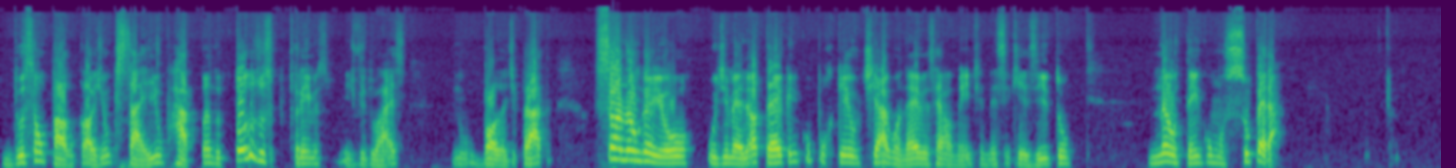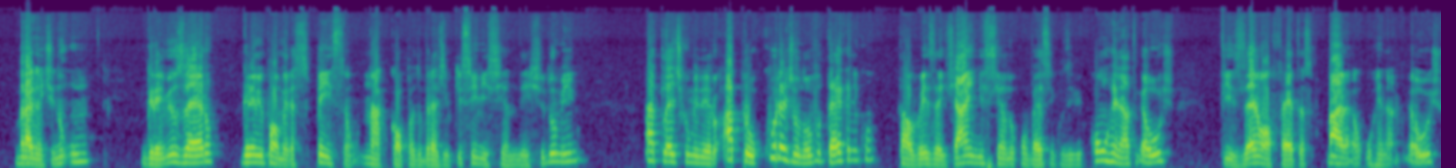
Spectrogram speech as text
do São Paulo. Claudinho que saiu rapando todos os prêmios individuais no Bola de Prata, só não ganhou o de melhor técnico porque o Thiago Neves realmente nesse quesito não tem como superar. Bragantino 1, Grêmio 0. Grêmio e Palmeiras pensam na Copa do Brasil que se inicia neste domingo. Atlético Mineiro à procura de um novo técnico, talvez já iniciando conversa inclusive com o Renato Gaúcho. Fizeram ofertas para o Renato Gaúcho.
